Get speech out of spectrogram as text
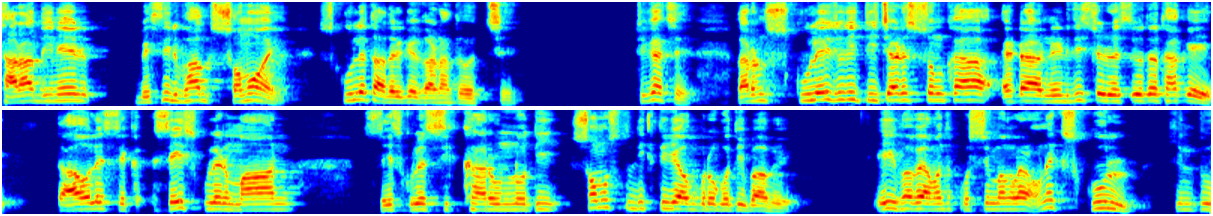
সারা দিনের বেশিরভাগ সময় স্কুলে তাদেরকে কাটাতে হচ্ছে। ঠিক আছে? কারণ স্কুলে যদি টিচারের সংখ্যা একটা নির্দিষ্ট রেশিওতে থাকে, তাহলে সেই স্কুলের মান সেই স্কুলের শিক্ষার উন্নতি সমস্ত দিক থেকে অগ্রগতি পাবে। এইভাবে আমাদের পশ্চিমবাংলার অনেক স্কুল কিন্তু,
